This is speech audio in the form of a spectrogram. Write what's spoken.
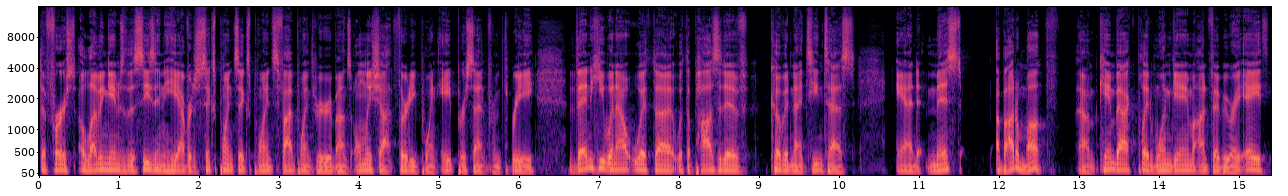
the first 11 games of the season, he averaged 6.6 points, 5.3 rebounds, only shot 30.8% from three. Then he went out with, uh, with a positive COVID 19 test and missed about a month. Um, came back, played one game on February 8th,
